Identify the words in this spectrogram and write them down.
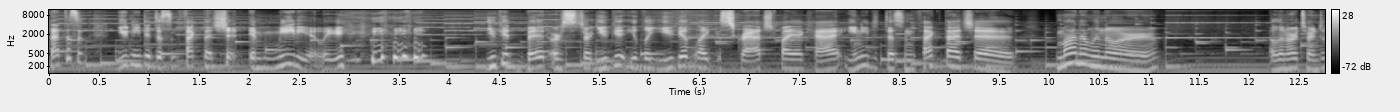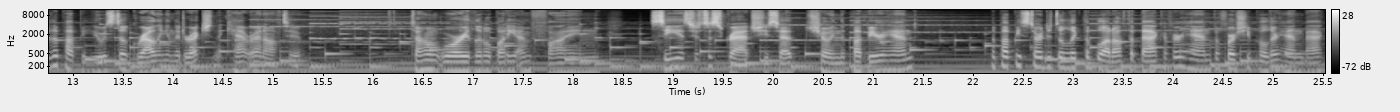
That doesn't... You need to disinfect that shit immediately. you get bit or you get like you get like scratched by a cat, you need to disinfect that shit. Come on, Eleanor. Eleanor turned to the puppy, who was still growling in the direction the cat ran off to. Don't worry, little buddy, I'm fine. See, it's just a scratch, she said, showing the puppy her hand. The puppy started to lick the blood off the back of her hand before she pulled her hand back.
